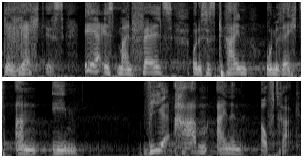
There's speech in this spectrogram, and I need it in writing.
gerecht ist. Er ist mein Fels und es ist kein Unrecht an ihm. Wir haben einen Auftrag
